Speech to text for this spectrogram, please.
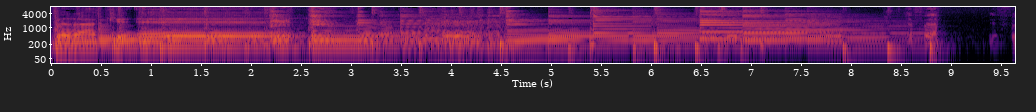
ורק כאב. יפה, יפה.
